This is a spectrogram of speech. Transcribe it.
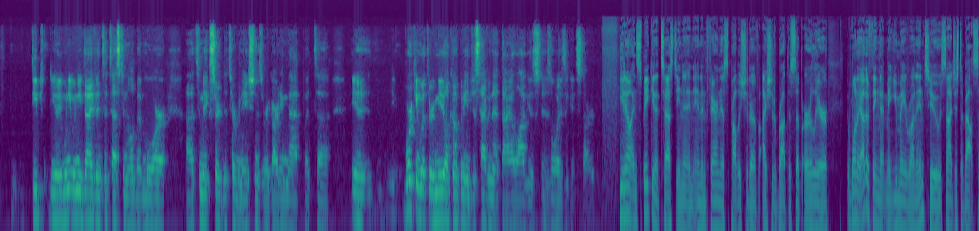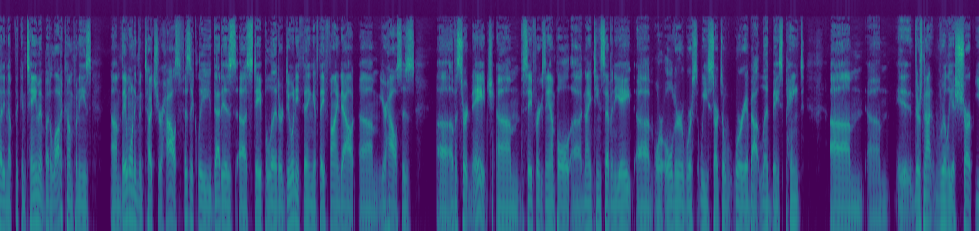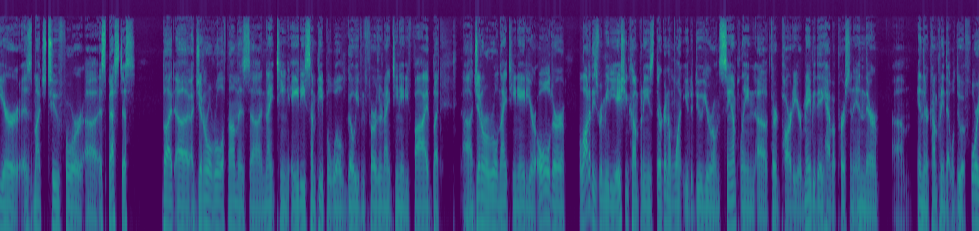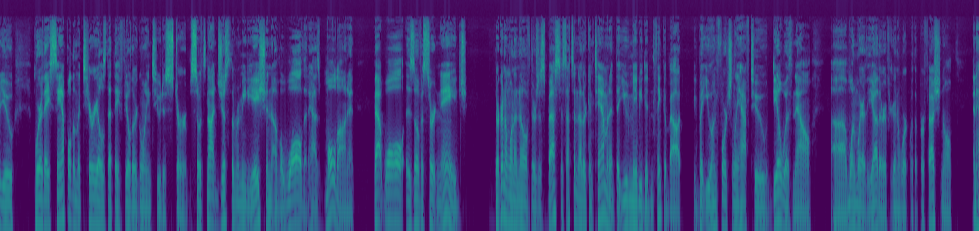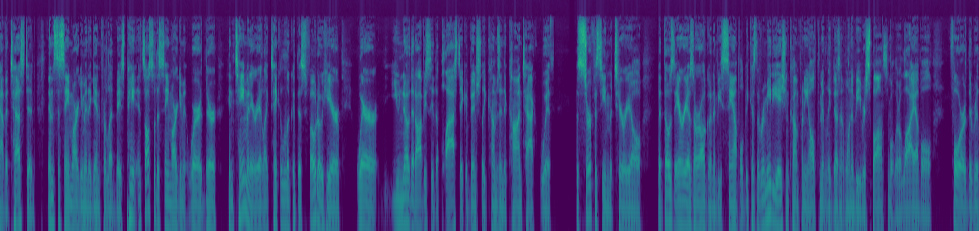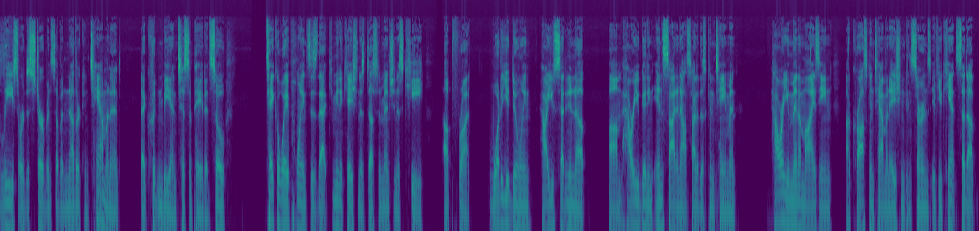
deep you know when you when you dive into testing a little bit more uh, to make certain determinations regarding that. But uh, you know, working with the remedial company and just having that dialogue is is always a good start. You know, and speaking of testing, and, and in fairness, probably should have I should have brought this up earlier. One of the other thing that may, you may run into, it's not just about setting up the containment, but a lot of companies um, they won't even touch your house physically. That is, uh, staple it or do anything if they find out um, your house is uh, of a certain age. Um, say, for example, uh, 1978 uh, or older, where we start to worry about lead-based paint. Um, um, it, there's not really a sharp year as much to for uh, asbestos, but uh, a general rule of thumb is 1980. Uh, Some people will go even further, 1985, but general rule 1980 or older a lot of these remediation companies they're going to want you to do your own sampling uh, third party or maybe they have a person in their um, in their company that will do it for you where they sample the materials that they feel they're going to disturb. So it's not just the remediation of a wall that has mold on it. That wall is of a certain age. They're going to want to know if there's asbestos. That's another contaminant that you maybe didn't think about, but you unfortunately have to deal with now, uh, one way or the other, if you're going to work with a professional and have it tested. And it's the same argument again for lead based paint. It's also the same argument where their containment area, like take a look at this photo here where you know that obviously the plastic eventually comes into contact with the surfacing material that those areas are all going to be sampled because the remediation company ultimately doesn't want to be responsible or liable for the release or disturbance of another contaminant that couldn't be anticipated. So takeaway points is that communication as Dustin mentioned is key up front. What are you doing? How are you setting it up? Um, how are you getting inside and outside of this containment? How are you minimizing uh, cross contamination concerns. If you can't set up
